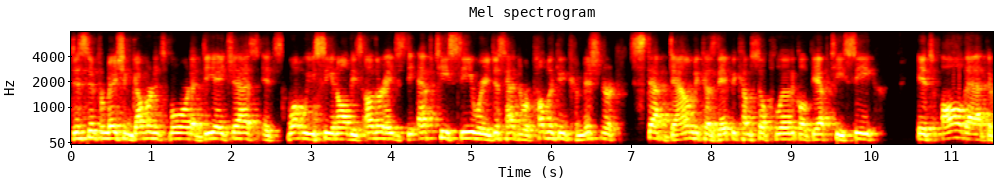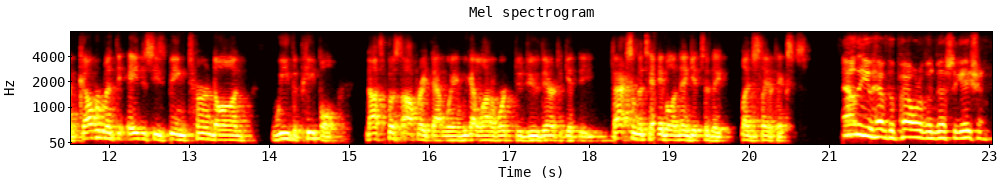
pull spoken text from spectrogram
disinformation governance board at DHS. It's what we see in all these other agencies, the FTC, where you just had the Republican commissioner step down because they've become so political at the FTC. It's all that the government, the agencies being turned on, we the people not supposed to operate that way. And we got a lot of work to do there to get the facts on the table and then get to the legislative fixes. Now that you have the power of investigation,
